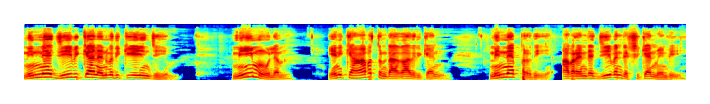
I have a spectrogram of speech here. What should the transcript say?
നിന്നെ ജീവിക്കാൻ അനുവദിക്കുകയും ചെയ്യും. നീ മൂലം എനിക്ക് ആപത്തുണ്ടാകാതിരിക്കാൻ നിന്നെ പ്രതി അവർ എന്റെ ജീവൻ രക്ഷിക്കാൻ വേണ്ടി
